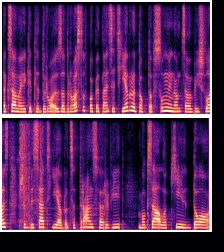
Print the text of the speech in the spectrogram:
так само, як і для за дорослих по 15 євро. Тобто в сумі нам це обійшлось 60 євро. Це трансфер від вокзалу Кіль до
